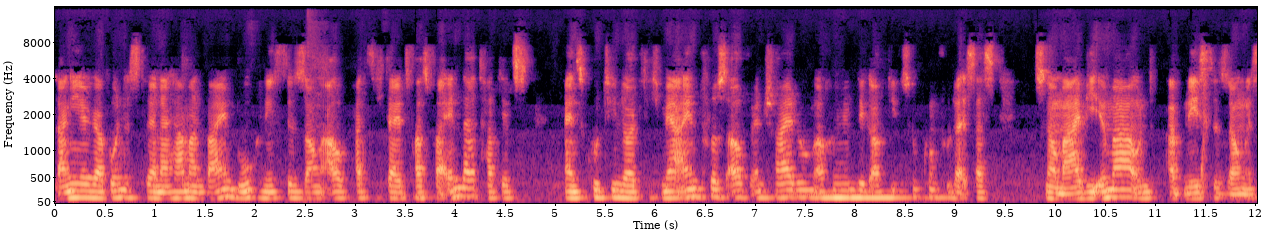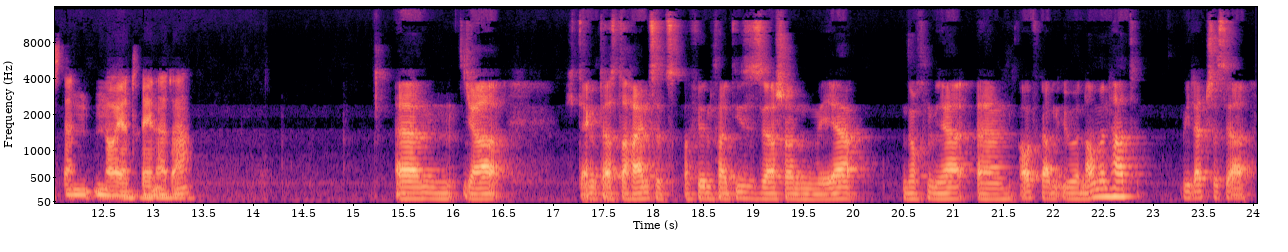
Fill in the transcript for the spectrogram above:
langjähriger Bundestrainer Hermann Weinbuch nächste Saison auch. Hat sich da jetzt was verändert? Hat jetzt Heinz Kutin deutlich mehr Einfluss auf Entscheidungen, auch im Hinblick auf die Zukunft? Oder ist das ist normal wie immer und ab nächste Saison ist dann ein neuer Trainer da? Ähm, ja, ich denke, dass der Heinz jetzt auf jeden Fall dieses Jahr schon mehr, noch mehr äh, Aufgaben übernommen hat wie letztes Jahr.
